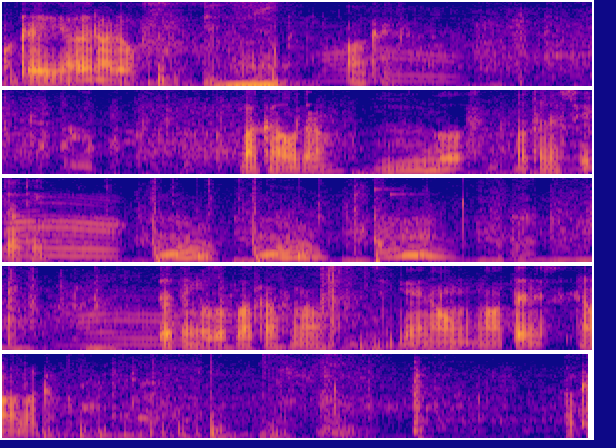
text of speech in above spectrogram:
Ok, a ver a los... Ok. Vaca otra. O dos. No te necesito a ti. Ya tengo dos vacas más, así que no, no te necesitamos vaca. Ok.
